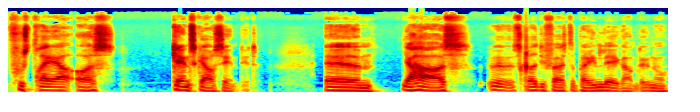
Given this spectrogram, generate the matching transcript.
frustrerer os ganske afsindigt. Øh, jeg har også øh, skrevet de første par indlæg om det nu.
